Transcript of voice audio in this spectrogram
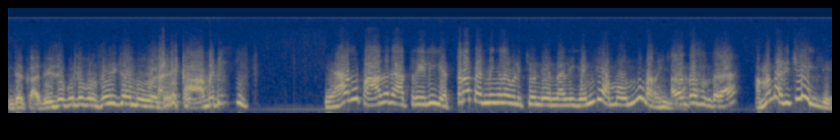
എന്റെ കദീജ കുട്ടി പ്രസവിക്കാൻ പോവല്ലേ കാമഡി. ഏത് പാതരാത്രിയിൽ എത്ര പെണ്ണുങ്ങളെ വിളിച്ചോണ്ട് ചെന്നാലും എന്റെ അമ്മ ഒന്നും പറയില്ല. അതെന്താ സുന്ദര? അമ്മ മരിച്ചുപോയില്ലേ?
